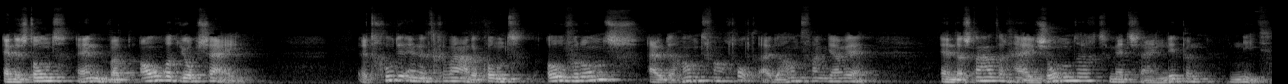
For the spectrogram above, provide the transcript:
En er stond, en wat, al wat Job zei, het goede en het kwade komt over ons uit de hand van God, uit de hand van Yahweh. En daar staat er, hij zondigt met zijn lippen niet.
